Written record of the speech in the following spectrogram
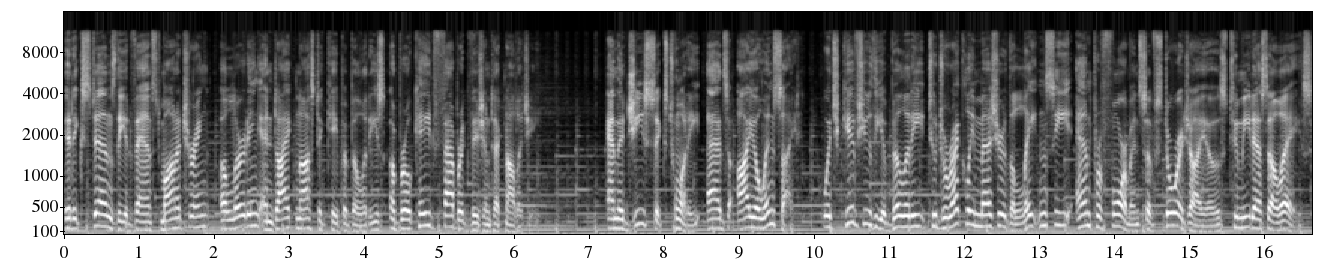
It extends the advanced monitoring, alerting, and diagnostic capabilities of Brocade Fabric Vision technology. And the G620 adds I.O. Insight, which gives you the ability to directly measure the latency and performance of storage I.O.s to meet SLAs.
